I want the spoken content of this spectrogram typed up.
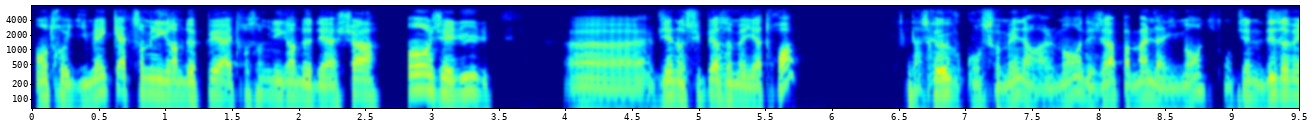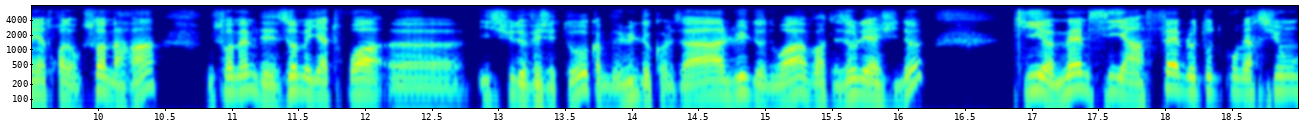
entre guillemets 400 mg de PA et 300 mg de DHA en gélule euh, viennent aux super oméga 3 parce que vous consommez normalement déjà pas mal d'aliments qui contiennent des oméga 3, donc soit marins, ou soit même des oméga 3 euh, issus de végétaux, comme de l'huile de colza, l'huile de noix, voire des oléagineux, qui, euh, même s'il y a un faible taux de conversion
